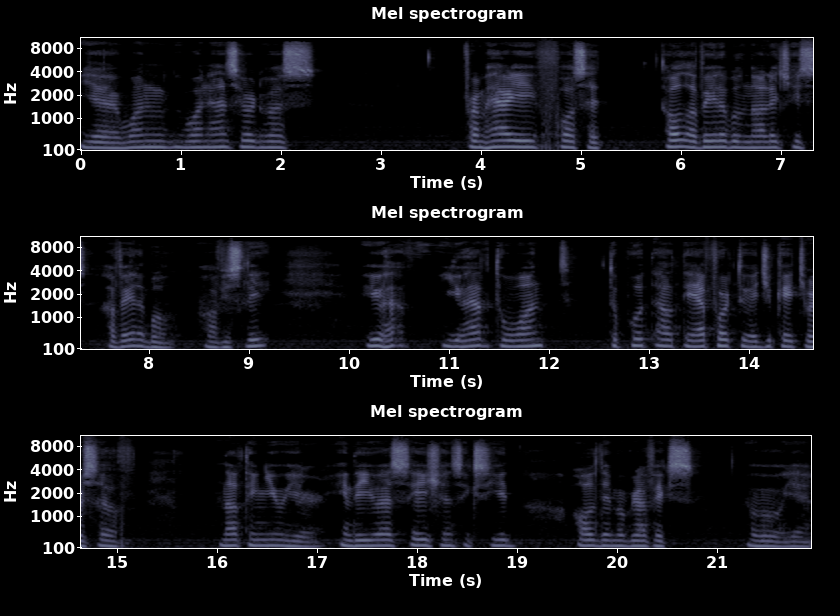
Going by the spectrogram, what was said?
Yeah, one one answered was from Harry Fawcett. All available knowledge is available. Obviously, you have you have to want to put out the effort to educate yourself. Nothing new here. In the U.S., Asians exceed all demographics. Oh yeah,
